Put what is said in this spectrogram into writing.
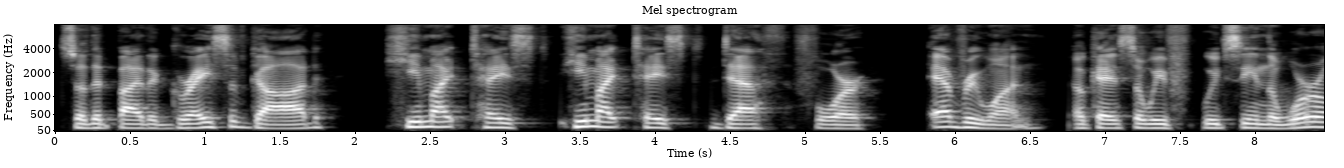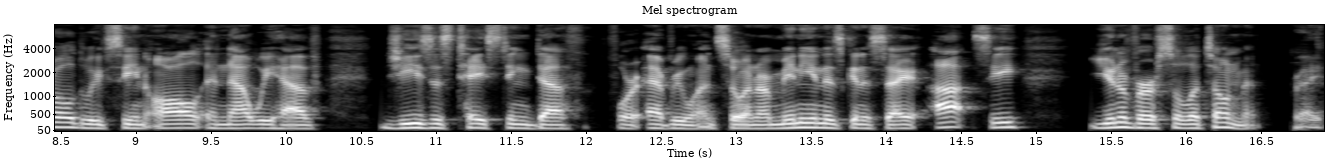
so that by the grace of God he might taste he might taste death for everyone. Okay, so we've we've seen the world, we've seen all, and now we have Jesus tasting death for everyone. So an Arminian is going to say, ah, see, universal atonement. Right.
